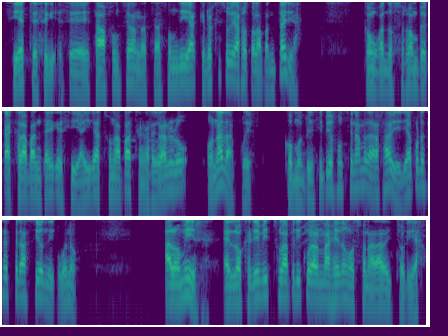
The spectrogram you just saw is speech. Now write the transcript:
Si este se, estaba funcionando hasta hace un día, creo que se hubiera roto la pantalla. Como cuando se rompe casca la pantalla, que si ahí gasto una pasta en arreglarlo o nada, pues como en principio funcionaba, me daba rabia. Ya por desesperación digo, bueno, a lo mir, en los que he visto la película Armagedón os sonará la historia.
